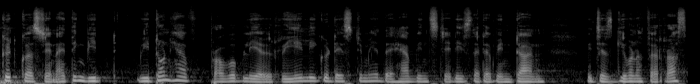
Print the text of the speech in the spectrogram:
good question. I think we we don't have probably a really good estimate. There have been studies that have been done, which has given us a rough,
